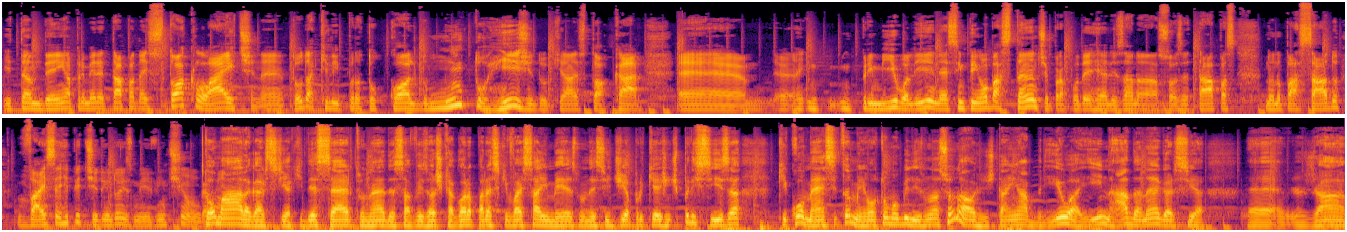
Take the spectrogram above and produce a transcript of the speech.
e também a primeira etapa da Stock Light, né? Todo aquele protocolo muito rígido que a Stock Car é, é imprimiu ali, né? Se empenhou bastante para poder realizar as suas etapas no ano passado vai ser repetido em 2021. Gabi. Tomara, Garcia, que dê certo, né? Dessa vez acho que agora parece que vai sair mesmo nesse dia, porque a gente precisa que comece também o automobilismo nacional. A gente tá em abril aí, nada, né, Garcia? É, já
